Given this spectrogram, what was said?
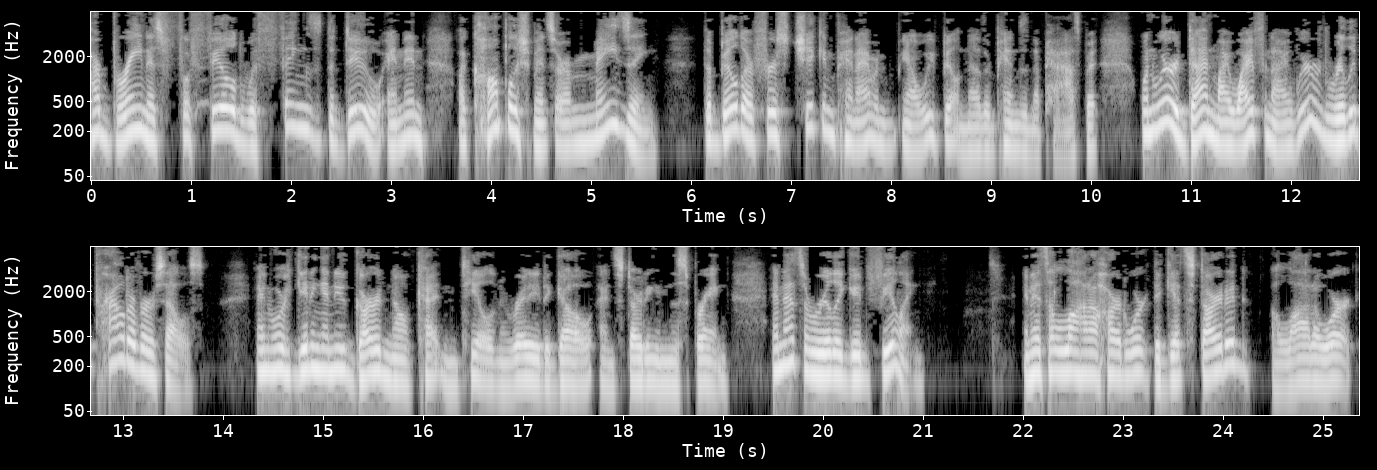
our brain is fulfilled with things to do and then accomplishments are amazing to build our first chicken pen. I haven't, you know, we've built other pens in the past, but when we were done, my wife and I, we were really proud of ourselves and we're getting a new garden all cut and tilled and ready to go and starting in the spring. And that's a really good feeling. And it's a lot of hard work to get started, a lot of work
